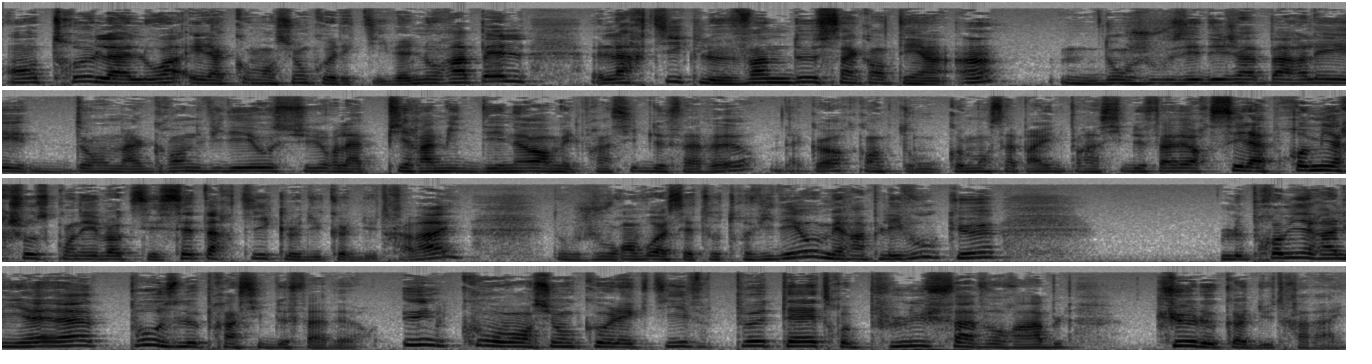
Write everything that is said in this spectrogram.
entre la loi et la convention collective. Elle nous rappelle l'article 2251.1, dont je vous ai déjà parlé dans ma grande vidéo sur la pyramide des normes et le principe de faveur. D'accord? Quand on commence à parler du principe de faveur, c'est la première chose qu'on évoque, c'est cet article du Code du travail. Donc je vous renvoie à cette autre vidéo, mais rappelez-vous que le premier alinéa pose le principe de faveur. Une convention collective peut être plus favorable que le Code du travail.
